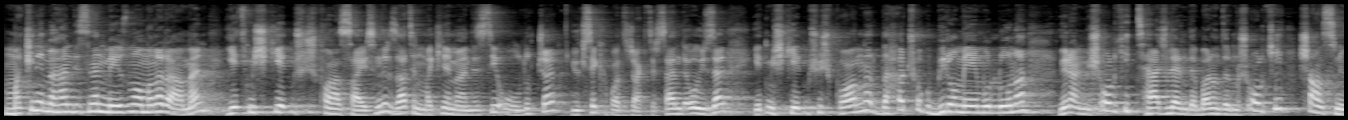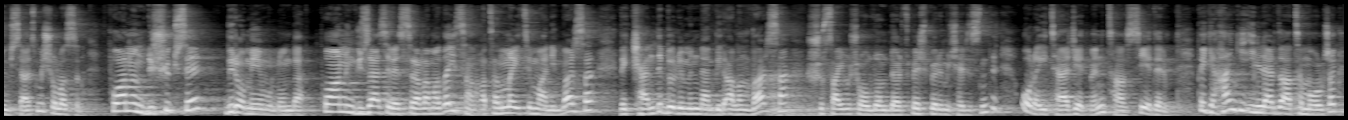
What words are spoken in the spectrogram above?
makine mühendisliğinden mezun olmana rağmen 72-73 puan sayesinde zaten makine mühendisliği oldukça yüksek kapatacaktır. Sen de o yüzden 72-73 puanla daha çok büro memurluğuna yönelmiş ol ki tercihlerinde barındırmış ol ki şansını yükseltmiş olasın. Puanın düşükse büro memurluğunda. Puanın güzelse ve sıralamadaysan atanma ihtimalin varsa ve kendi bölümünden bir alım varsa şu saymış olduğum 4-5 bölüm içerisinde orayı tercih etmeni tavsiye ederim. Peki hangi illerde atama olacak?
